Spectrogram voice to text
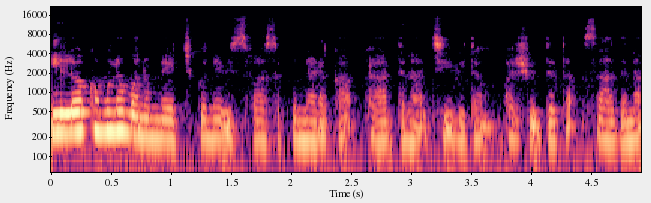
ఈ లోకంలో మనం నేర్చుకునే విశ్వాసపు నడక ప్రార్థన జీవితం పరిశుద్ధత సాధన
